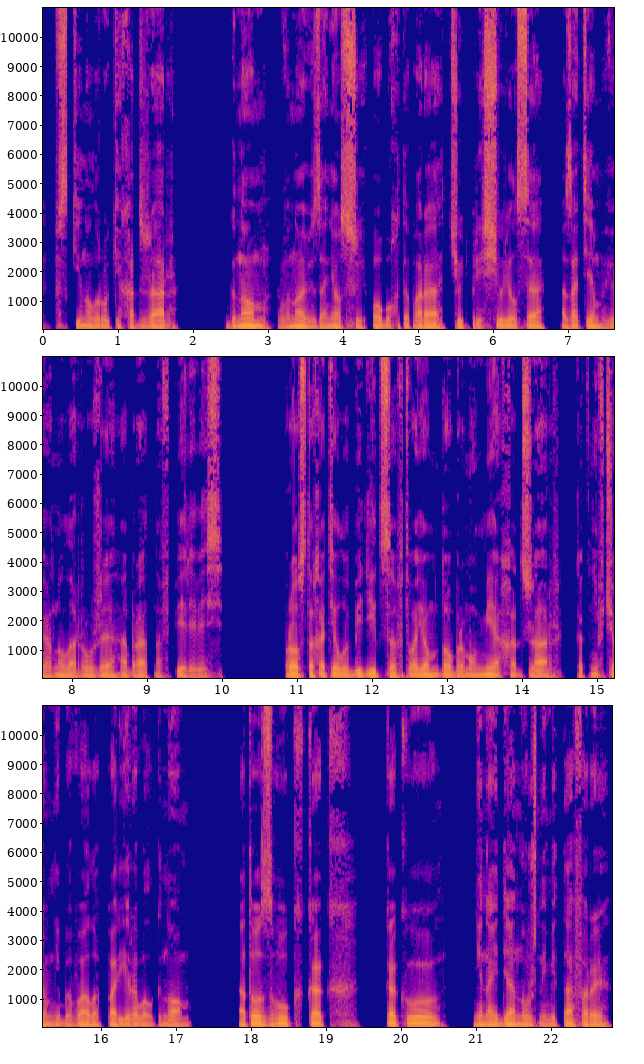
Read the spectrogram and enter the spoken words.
— вскинул руки Хаджар. Гном, вновь занесший обух топора, чуть прищурился, а затем вернул оружие обратно в перевесь. «Просто хотел убедиться в твоем добром уме, Хаджар», как ни в чем не бывало, парировал гном. А то звук как... как у... Не найдя нужной метафоры,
